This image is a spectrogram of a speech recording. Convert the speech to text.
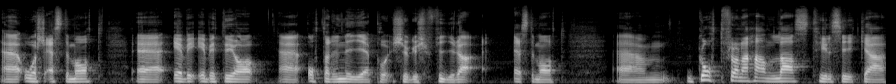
eh, års estimat. Eh, ebitda eh, 8-9 på 2024 estimat. Ehm, um, gått från att handlas till cirka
